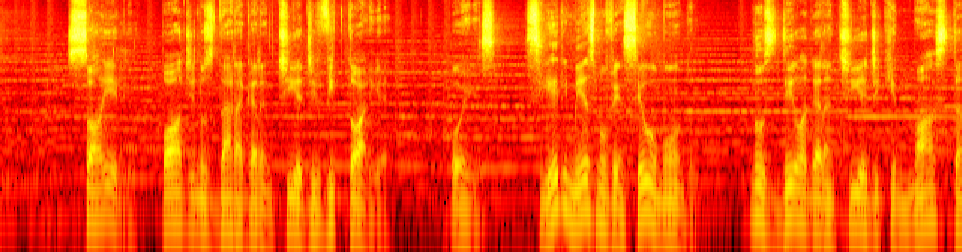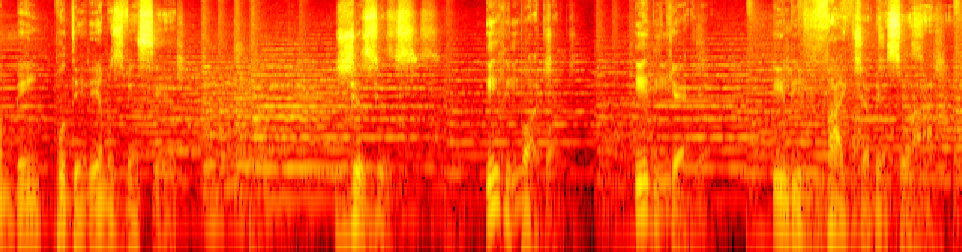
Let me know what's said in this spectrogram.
Só Ele pode nos dar a garantia de vitória, pois, se Ele mesmo venceu o mundo, nos deu a garantia de que nós também poderemos vencer. Jesus, Ele pode, Ele quer, Ele vai te abençoar.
